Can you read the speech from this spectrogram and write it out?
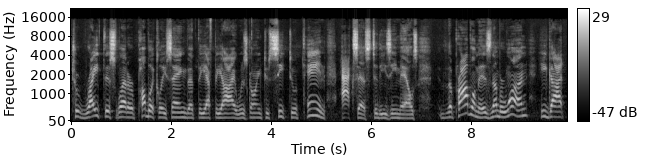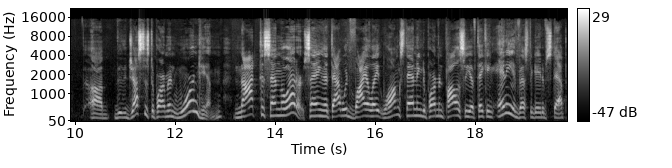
to write this letter publicly, saying that the FBI was going to seek to obtain access to these emails. The problem is, number one, he got uh, the Justice Department warned him not to send the letter, saying that that would violate longstanding department policy of taking any investigative step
